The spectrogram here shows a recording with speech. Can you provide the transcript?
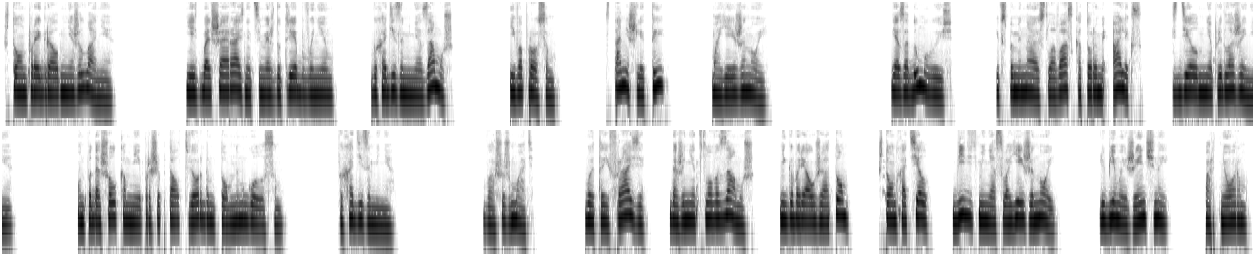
что он проиграл мне желание. Есть большая разница между требованием «выходи за меня замуж» и вопросом «станешь ли ты моей женой?» Я задумываюсь и вспоминаю слова, с которыми Алекс сделал мне предложение. Он подошел ко мне и прошептал твердым, томным голосом. «Выходи за меня». Вашу ж мать. В этой фразе даже нет слова «замуж», не говоря уже о том, что он хотел видеть меня своей женой, любимой женщиной, партнером,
